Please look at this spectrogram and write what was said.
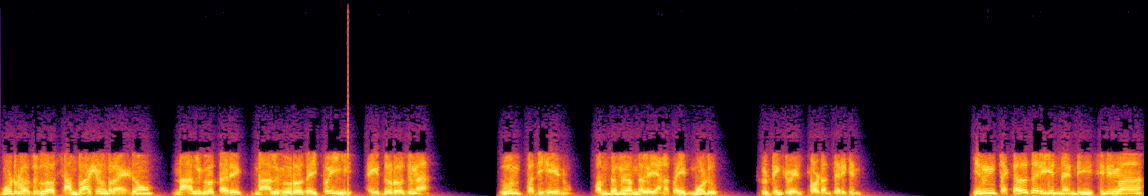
మూడు రోజుల్లో సంభాషణ రాయడం నాలుగో తారీఖు నాలుగో రోజు అయిపోయి ఐదో రోజున జూన్ పదిహేను పంతొమ్మిది వందల ఎనభై మూడు షూటింగ్కి వెళ్ళిపోవడం జరిగింది. ఇంత కథ జరిగిందండి. ఈ సినిమా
